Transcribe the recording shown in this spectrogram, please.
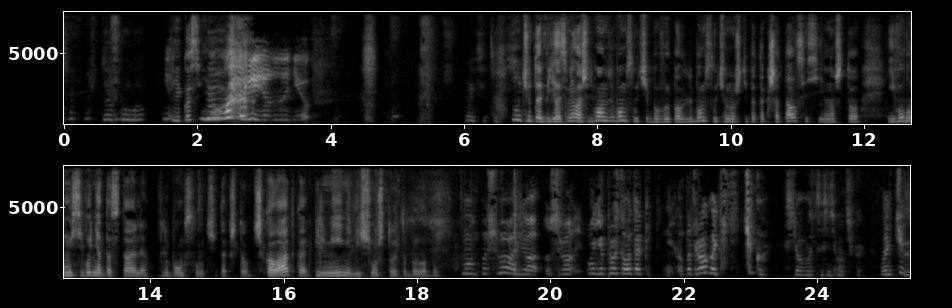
вкусная была. Лика съела. Я видела за нее. Ну, что ты обиделась, Милаш? Он в любом случае бы выпал. В любом случае, он уже тебя так шатался сильно, что его бы мы сегодня достали. В любом случае. Так что шоколадка, пельмени или еще что это было бы. Мам, пошла, я сразу... Я просто вот так потрогать, чик, все вытащила. Он чик. Ты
